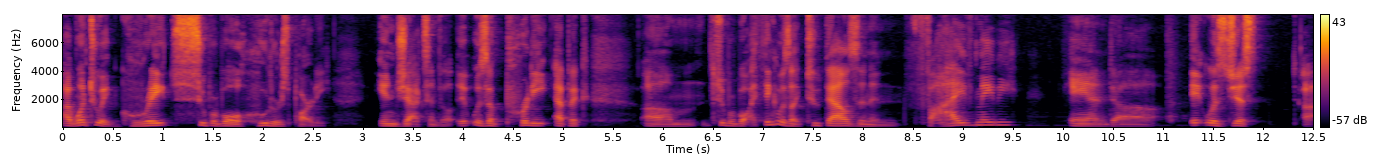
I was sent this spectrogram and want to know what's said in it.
I went to a great Super Bowl Hooters party in Jacksonville. It was a pretty epic um, Super Bowl. I think it was like 2005, maybe. And uh, it was just, uh,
